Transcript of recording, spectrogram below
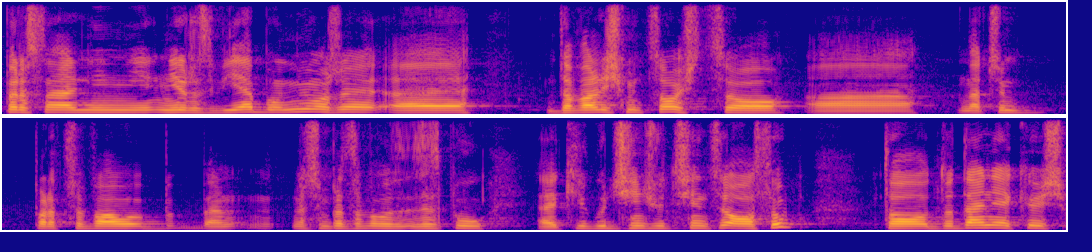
personalnie nie, nie rozwija, bo mimo, że e, dawaliśmy coś, co, na czym pracował, na czym pracował zespół e, kilkudziesięciu tysięcy osób, to dodanie jakiegoś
